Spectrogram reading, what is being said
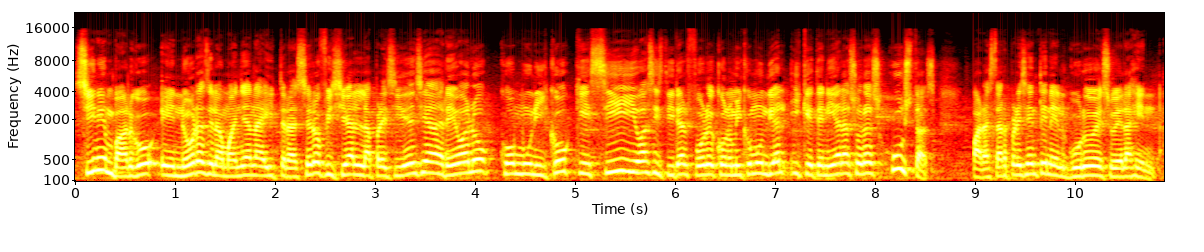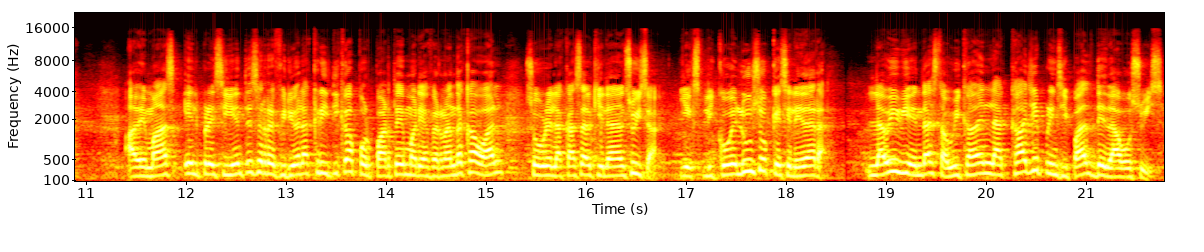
Sin embargo, en horas de la mañana y tras ser oficial, la presidencia de Arevalo comunicó que sí iba a asistir al Foro Económico Mundial y que tenía las horas justas para estar presente en el grueso de la agenda. Además, el presidente se refirió a la crítica por parte de María Fernanda Cabal sobre la casa alquilada en Suiza y explicó el uso que se le dará. La vivienda está ubicada en la calle principal de Davos, Suiza.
